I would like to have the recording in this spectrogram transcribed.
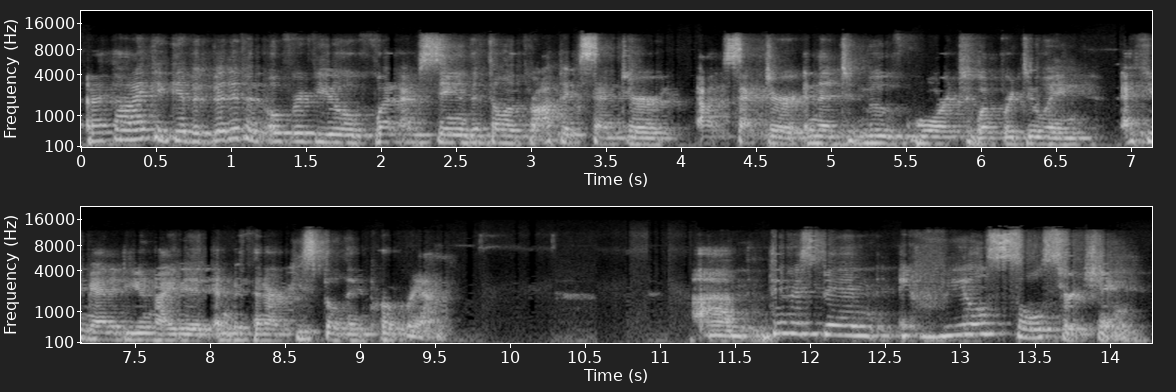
And I thought I could give a bit of an overview of what I'm seeing in the philanthropic center, uh, sector, and then to move more to what we're doing at Humanity United and within our peace building program. Um, there has been a real soul searching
